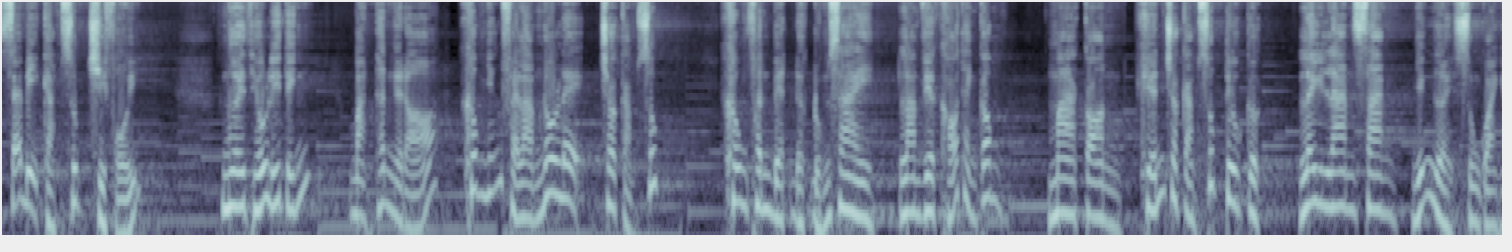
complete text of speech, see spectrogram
sẽ bị cảm xúc chi phối. Người thiếu lý tính, bản thân người đó không những phải làm nô lệ cho cảm xúc, không phân biệt được đúng sai, làm việc khó thành công, mà còn khiến cho cảm xúc tiêu cực lây lan sang những người xung quanh.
